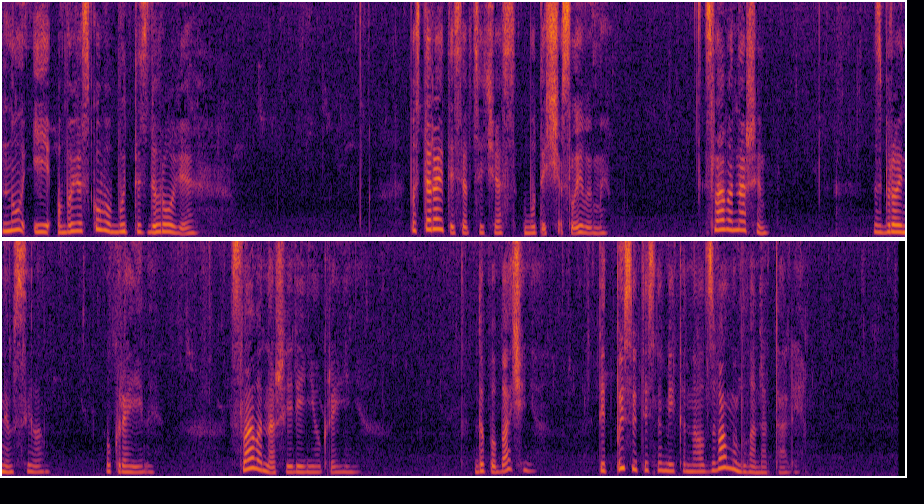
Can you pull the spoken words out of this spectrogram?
Ну і обов'язково будьте здорові. Постарайтеся в цей час бути щасливими. Слава нашим Збройним силам України. Слава нашій рідній Україні. До побачення. Підписуйтесь на мій канал. З вами була Наталія.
